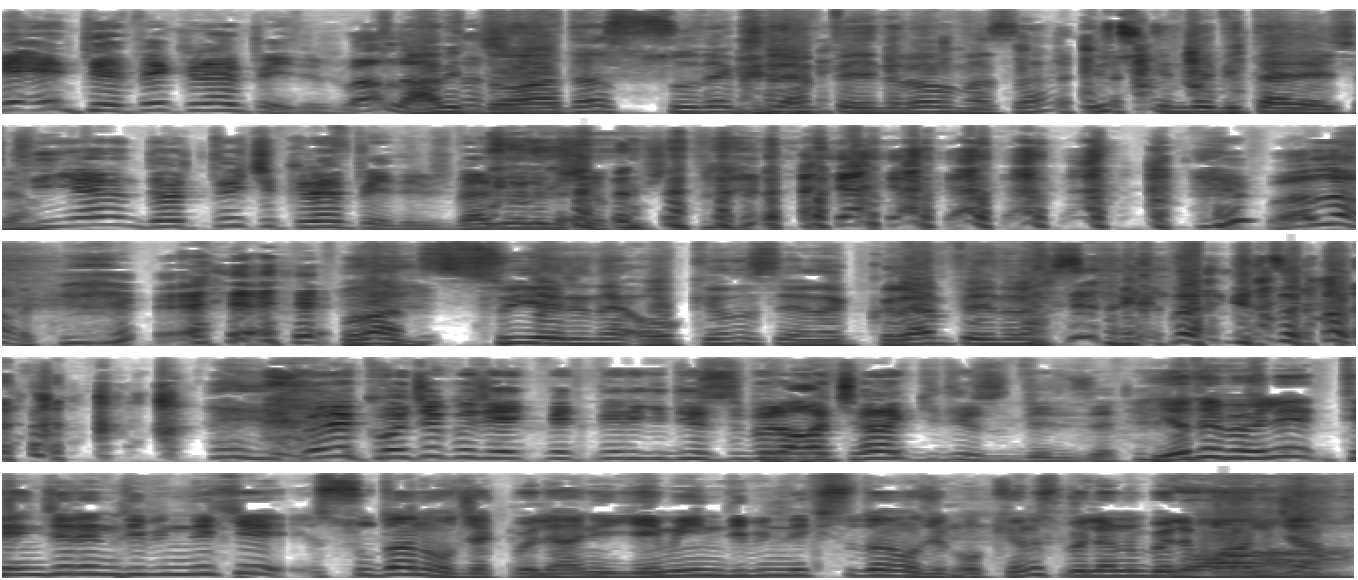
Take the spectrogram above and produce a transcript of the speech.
en tepe krem peynir. Vallahi Abi nasıl- doğada su ve krem peynir olmasa 3 günde biter yaşam. Dünyanın dörtte üçü krem peynirmiş. Ben de öyle bir şey okumuştum. Vallahi bak. Ulan su yerine okyanus yerine krem peynir olsa ne kadar güzel. Böyle koca koca ekmekleri gidiyorsun böyle açarak gidiyorsun denize. Ya da böyle tencerenin dibindeki sudan olacak böyle. Hani yemeğin dibindeki sudan olacak okyanus. Böyle onu böyle bancan.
